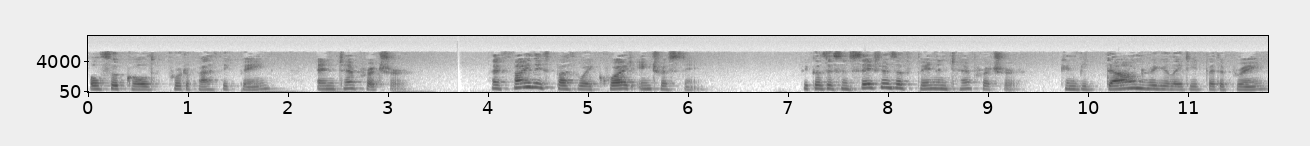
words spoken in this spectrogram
also called protopathic pain, and temperature. I find this pathway quite interesting because the sensations of pain and temperature can be down-regulated by the brain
